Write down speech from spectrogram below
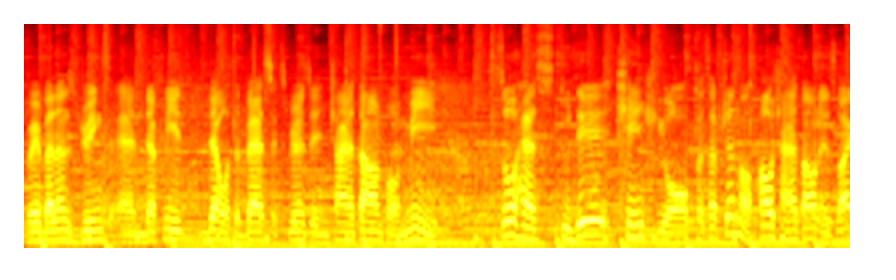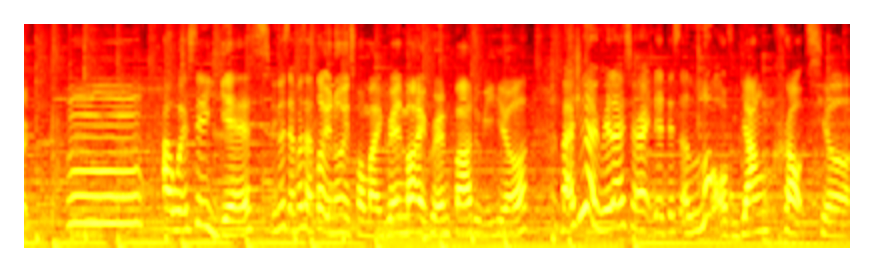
very balanced drinks, and definitely that was the best experience in Chinatown for me. So has today changed your perception of how Chinatown is like? Mm, I would say yes, because at first I thought, you know, it's for my grandma and grandpa to be here. But actually I realized, right, that there's a lot of young crowds here.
